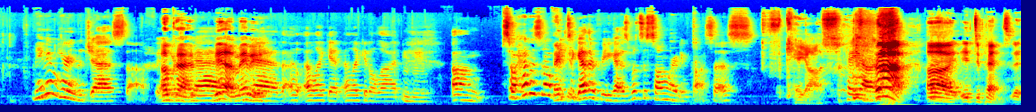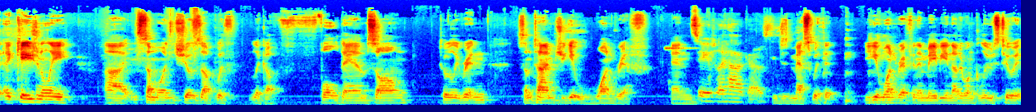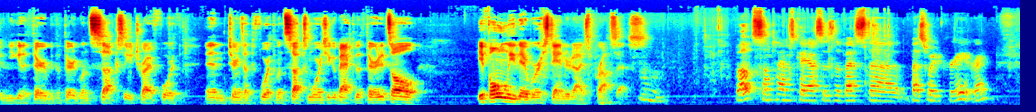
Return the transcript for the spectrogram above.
maybe I'm hearing the jazz stuff. Okay. Yeah. Yeah, maybe. Yeah, I, I like it. I like it a lot. Mhm. Um, so how does it all Thank fit you. together for you guys? What's the songwriting process? Chaos. Chaos. uh, it depends. Occasionally, uh, someone shows up with like a full damn song, totally written. Sometimes you get one riff, and That's usually how it goes. you just mess with it. You get one riff, and then maybe another one glues to it, and you get a third, but the third one sucks, so you try a fourth, and it turns out the fourth one sucks more, so you go back to the third. It's all. If only there were a standardized process. well, sometimes chaos is the best uh, best way to create, right?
